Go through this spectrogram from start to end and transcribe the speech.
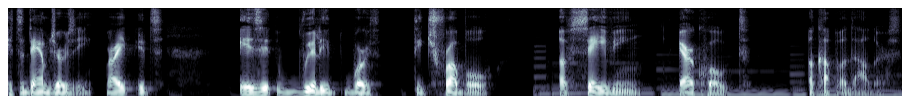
It's a damn jersey, right? It's, is it really worth the trouble of saving, air quote, a couple of dollars?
